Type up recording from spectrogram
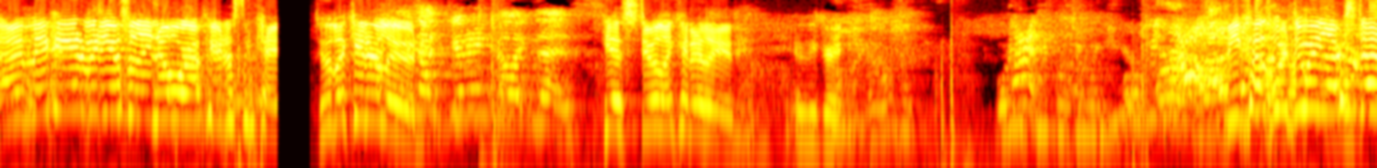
I'm making it a video so they know we're up here just in case. Do it like interlude. Getting to like this. Yes, do it like interlude. It'd be great. What are you people doing here? Because we're doing our steps.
